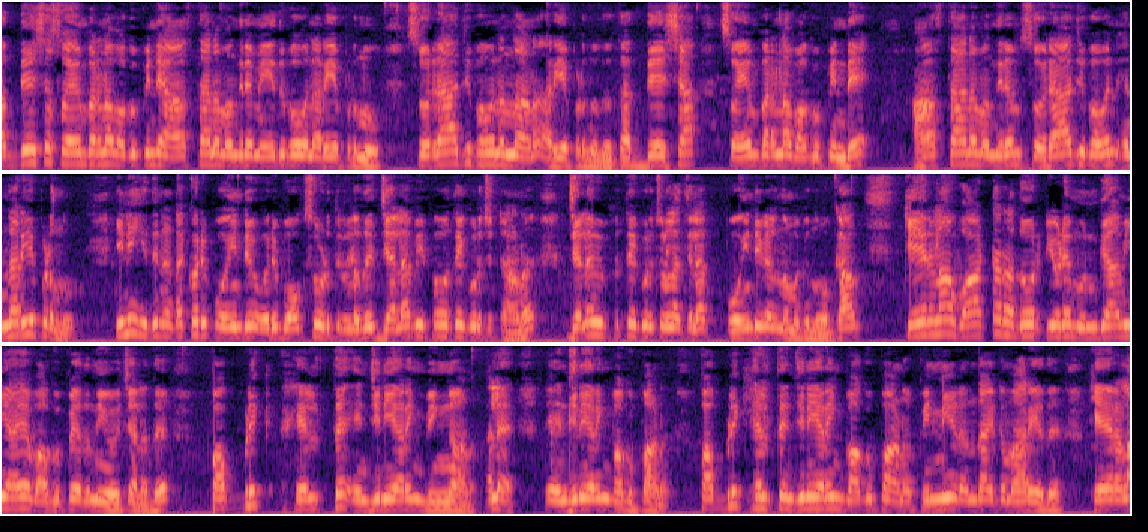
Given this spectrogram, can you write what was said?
തദ്ദേശ സ്വയംഭരണ വകുപ്പിന്റെ ആസ്ഥാന മന്ദിരം ഏത് ഭവൻ അറിയപ്പെടുന്നു? സ്വരാജ് ഭവൻ എന്നാണ് അറിയപ്പെടുന്നത്. തദ്ദേശ സ്വയംഭരണ വകുപ്പിന്റെ ആസ്ഥാന മന്ദിരം സ്വരാജ് ഭവൻ എന്നറിയപ്പെടുന്നു. ഇനി ഇതിനിടയ്ക്ക് ഒരു പോയിന്റ് ഒരു ബോക്സ് കൊടുത്തിട്ടുള്ളത് ജലവിഭവത്തെ കുറിച്ചിട്ടാണ് ജലവിഭവത്തെ കുറിച്ചുള്ള ചില പോയിന്റുകൾ നമുക്ക് നോക്കാം. കേരള വാട്ടർ അതോറിറ്റിയുടെ മുൻഗാമിയായ വകുപ്പ് ഏതെന്ന് ചോദിച്ചാൽ അത് പബ്ലിക് ഹെൽത്ത് എഞ്ചിനീയറിംഗ് വിങ് ആണ്. അല്ലെ? എഞ്ചിനീയറിംഗ് വകുപ്പാണ്. പബ്ലിക് ഹെൽത്ത് എഞ്ചിനീയറിംഗ് വകുപ്പാണ് പിന്നീട് എന്തായിട്ട് മാറിയത്? കേരള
